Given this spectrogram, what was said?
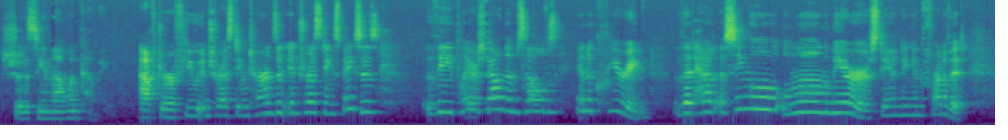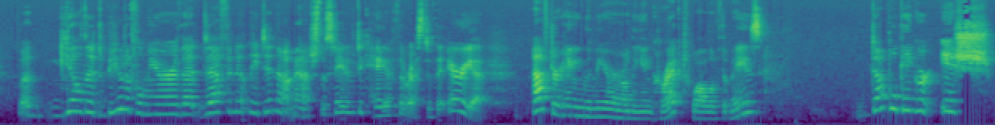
Should have seen that one coming. After a few interesting turns and interesting spaces, the players found themselves in a clearing that had a single long mirror standing in front of it. A gilded, beautiful mirror that definitely did not match the state of decay of the rest of the area. After hanging the mirror on the incorrect wall of the maze, doppelganger-ish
